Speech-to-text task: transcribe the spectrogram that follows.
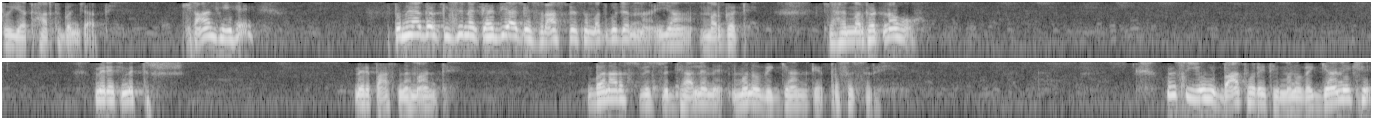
तो यथार्थ बन जाते ख्याल ही है तुम्हें अगर किसी ने कह दिया कि इस रास्ते से मत गुजरना यहाँ मरघट है, चाहे मरघट ना हो। मेरे एक मित्र मेरे पास मेहमान थे। बनारस विश्वविद्यालय में मनोविज्ञान के प्रोफेसर हैं। उनसे यूँ ही बात हो रही थी, मनोवैज्ञानिक है,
